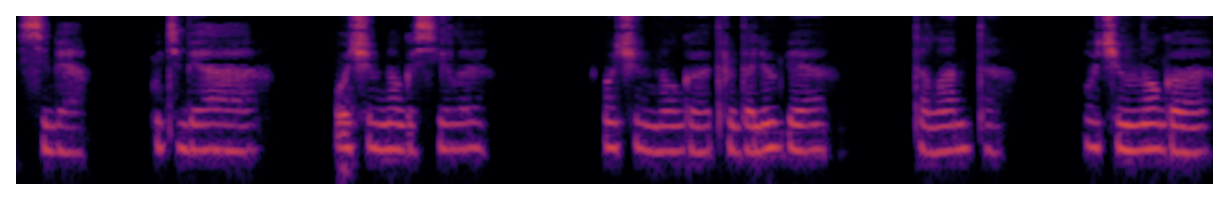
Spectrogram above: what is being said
себя. У тебя очень много силы, очень много трудолюбия, таланта, очень много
